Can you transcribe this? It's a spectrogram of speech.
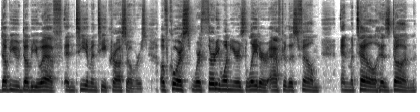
WWF and TMNT crossovers? Of course, we're 31 years later after this film and Mattel has done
